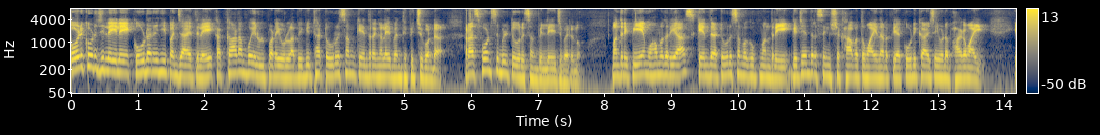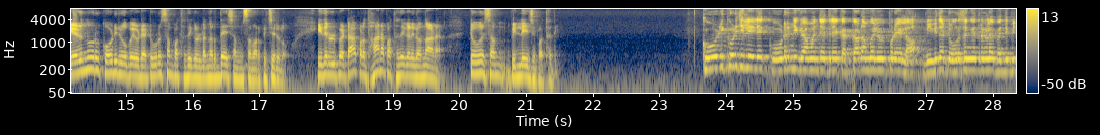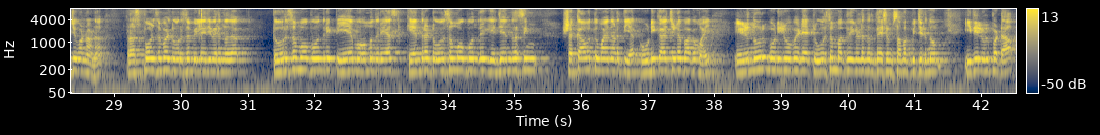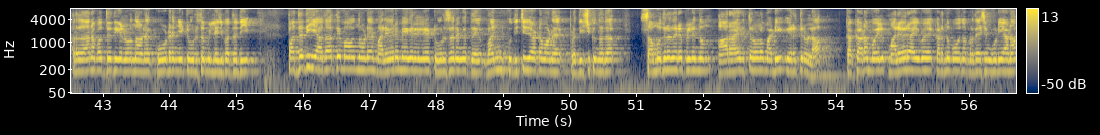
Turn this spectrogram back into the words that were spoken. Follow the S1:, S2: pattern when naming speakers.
S1: കോഴിക്കോട് ജില്ലയിലെ കൂടരഞ്ഞി പഞ്ചായത്തിലെ കക്കാടംപൊയിൽ ഉൾപ്പെടെയുള്ള വിവിധ ടൂറിസം കേന്ദ്രങ്ങളെ ബന്ധിപ്പിച്ചുകൊണ്ട് റെസ്പോൺസിബിൾ ടൂറിസം വില്ലേജ് വരുന്നു. മന്ത്രി പി എ മുഹമ്മദ് റിയാസ് കേന്ദ്ര ടൂറിസം വകുപ്പ് മന്ത്രി ഗജേന്ദ്ര സിംഗ് ഷെഖാവത്തുമായി നടത്തിയ കൂടിക്കാഴ്ചയുടെ ഭാഗമായി എഴുന്നൂറ് കോടി രൂപയുടെ ടൂറിസം പദ്ധതികളുടെ നിർദ്ദേശം സമർപ്പിച്ചിരുന്നു. ഇതിലുൾപ്പെട്ട പ്രധാന പദ്ധതികളിലൊന്നാണ് ടൂറിസം വില്ലേജ് പദ്ധതി.
S2: കോഴിക്കോട് ജില്ലയിലെ കൂടരഞ്ഞി ഗ്രാമപഞ്ചായത്തിലെ കക്കാടമ്പയിൽ ഉൾപ്പെടെയുള്ള വിവിധ ടൂറിസം കേന്ദ്രങ്ങളെ ബന്ധിപ്പിച്ചുകൊണ്ടാണ് റെസ്പോൺസിബിൾ ടൂറിസം വില്ലേജ് വരുന്നത്. ടൂറിസം വകുപ്പ് മന്ത്രി പി എ മുഹമ്മദ് റിയാസ് കേന്ദ്ര ടൂറിസം വകുപ്പ് മന്ത്രി ഗജേന്ദ്ര സിംഗ് ഷെക്കാവത്തുമായി നടത്തിയ കൂടിക്കാഴ്ചയുടെ ഭാഗമായി എഴുന്നൂറ് കോടി രൂപയുടെ ടൂറിസം പദ്ധതികളുടെ നിർദ്ദേശം സമർപ്പിച്ചിരുന്നു. ഇതിൽ ഉൾപ്പെട്ട പ്രധാന പദ്ധതികളൊന്നാണ് കൂടരഞ്ഞി ടൂറിസം വില്ലേജ് പദ്ധതി. പദ്ധതി യാഥാർത്ഥ്യമാവുന്നതോടെ മലയോര മേഖലയിലെ ടൂറിസം രംഗത്ത് വൻ കുതിച്ചുചാട്ടമാണ് പ്രതീക്ഷിക്കുന്നത്. സമുദ്രനിരപ്പിൽ നിന്നും ആറായിരത്തോളം അടി ഉയരത്തിലുള്ള കക്കാടംപൊയിൽ മലയോര ഹൈവേ കടന്നുപോകുന്ന പ്രദേശം കൂടിയാണ്.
